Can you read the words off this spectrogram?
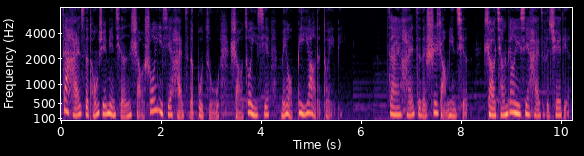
在孩子的同学面前，少说一些孩子的不足，少做一些没有必要的对比；在孩子的师长面前，少强调一些孩子的缺点，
